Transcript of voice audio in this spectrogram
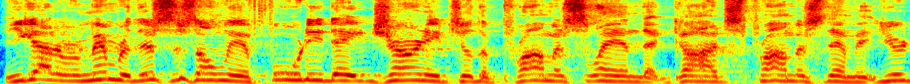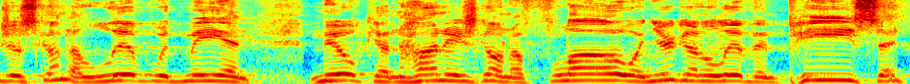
You got to remember, this is only a 40 day journey to the promised land that God's promised them. That you're just going to live with me, and milk and honey is going to flow, and you're going to live in peace, and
